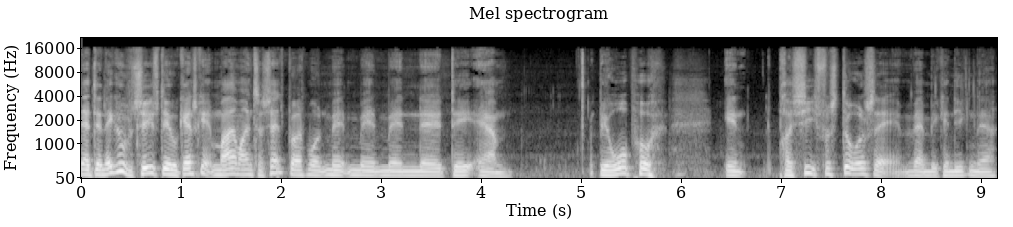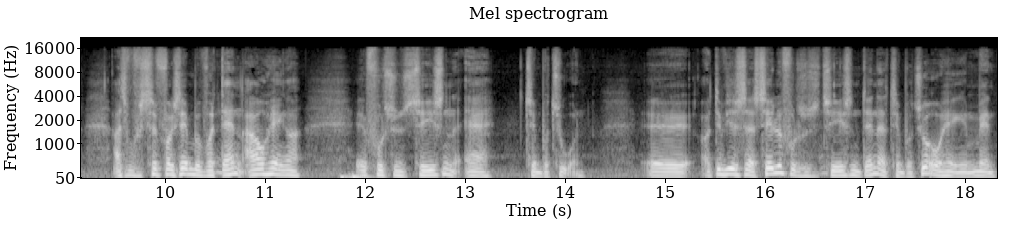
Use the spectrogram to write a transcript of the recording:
Ja, den er ikke hypotetisk, det er jo ganske et meget, meget interessant spørgsmål, men, men, men øh, det er beror på en præcis forståelse af, hvad mekanikken er. Altså for, for eksempel, hvordan afhænger øh, fotosyntesen af temperaturen? Øh, og det viser sig, at selve fotosyntesen, den er temperaturafhængig, men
